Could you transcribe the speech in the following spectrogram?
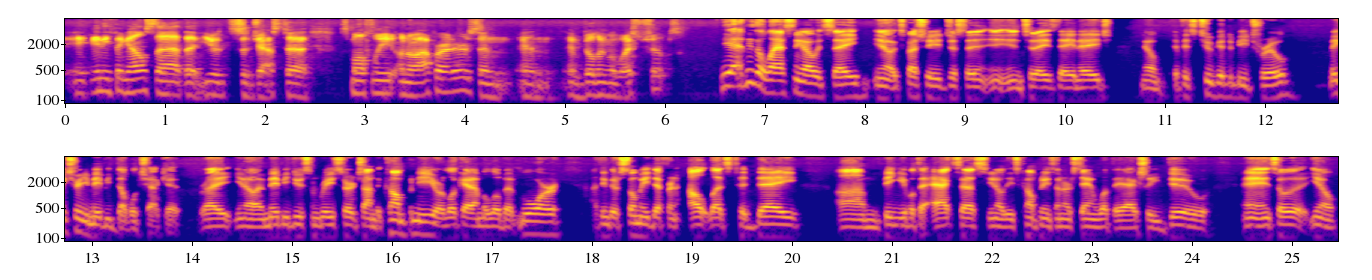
anything else that that you'd suggest to small fleet owner operators and and and building relationships? Yeah, I think the last thing I would say, you know, especially just in, in today's day and age, you know, if it's too good to be true, make sure you maybe double check it, right? You know, and maybe do some research on the company or look at them a little bit more. I think there's so many different outlets today, um, being able to access, you know, these companies, understand what they actually do, and so you know,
